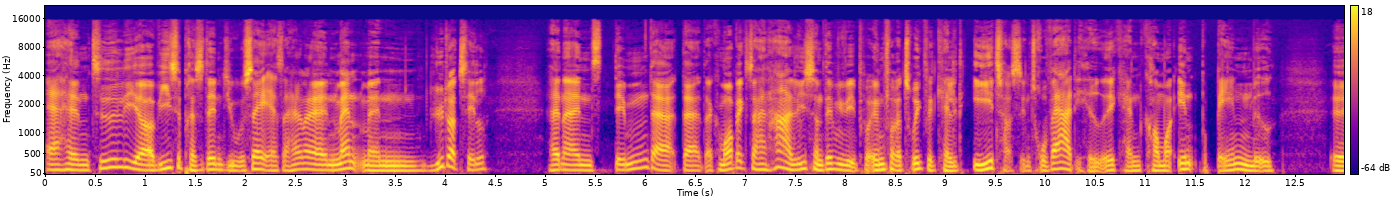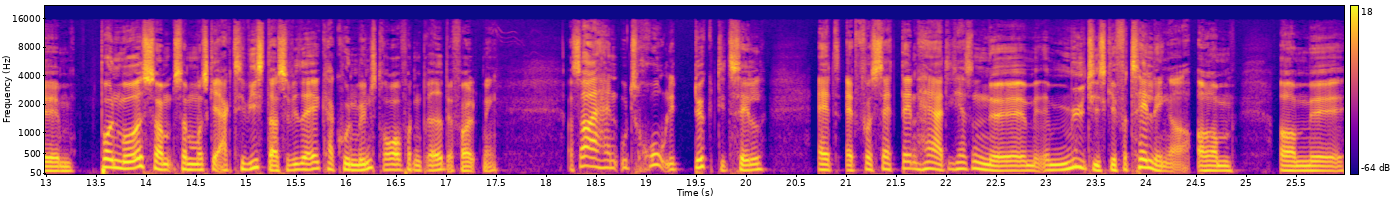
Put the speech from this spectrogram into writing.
er han tidligere vicepræsident i USA. Altså han er en mand, man lytter til. Han er en stemme, der, der, der kommer op, ikke? så han har ligesom det, vi inden for retorik vil kalde et ethos, en troværdighed. Ikke? Han kommer ind på banen med Øhm, på en måde, som, som måske aktivister osv. ikke har kunnet mønstre over for den brede befolkning. Og så er han utroligt dygtig til at, at få sat den her, de her sådan, øh, mytiske fortællinger om, om øh,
